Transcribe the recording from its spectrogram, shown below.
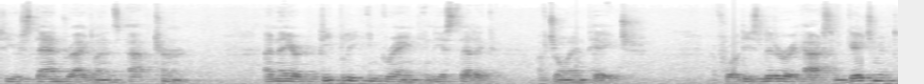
to use Stan Dragland's apt turn, and they are deeply ingrained in the aesthetic of Joanne Page. And for these literary acts of engagement,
